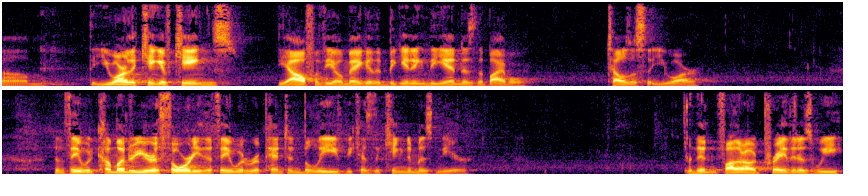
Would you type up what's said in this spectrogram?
Um, that you are the King of Kings, the Alpha, the Omega, the beginning, the end, as the Bible tells us that you are. That they would come under your authority, that they would repent and believe because the kingdom is near. And then, Father, I would pray that as we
